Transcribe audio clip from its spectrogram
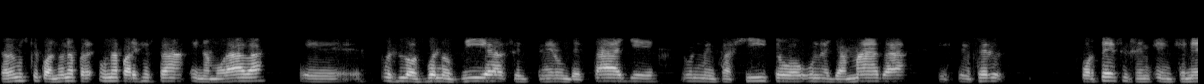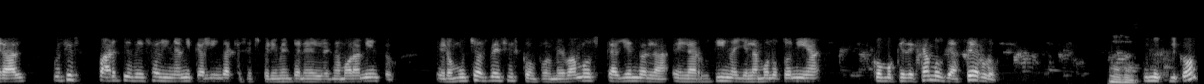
Sabemos que cuando una, una pareja está enamorada, eh, pues los buenos días, el tener un detalle, un mensajito, una llamada, este, ser corteses en, en general, pues es parte de esa dinámica linda que se experimenta en el enamoramiento. Pero muchas veces conforme vamos cayendo en la, en la rutina y en la monotonía, como que dejamos de hacerlo. ¿Sí me explico?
